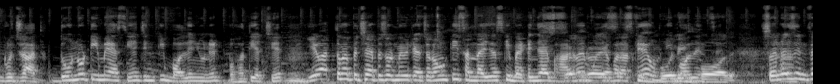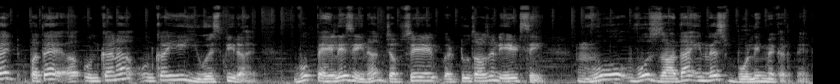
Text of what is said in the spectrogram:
गुजरात। दोनों टीमें ऐसी हैं जिनकी बॉलिंग यूनिट बहुत ही अच्छी हम्म। है ये बात तो मैं पिछले एपिसोड में भी कह चुका हूँ कि सनराइजर्स की बैटिंग जाए बाहर में मुझे फ़र्क है उनकी बॉलिंग सनराइज इनफैक्ट पता है उनका ना उनका ये यूएसपी रहा है। वो पहले से ही ना जब से 2008 से ही हम्म। वो वो ज़्यादा इन्वेस्ट बोलिंग में करते हैं।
